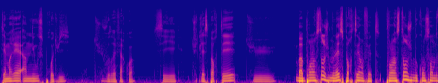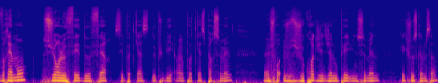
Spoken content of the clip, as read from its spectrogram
T'aimerais amener où ce produit? Tu voudrais faire quoi? C'est tu te laisses porter, tu Bah pour l'instant, je me laisse porter en fait. Pour l'instant, je me concentre vraiment sur le fait de faire ces podcasts, de publier un podcast par semaine. Euh, je, crois, que j'ai déjà loupé une semaine, quelque chose comme ça.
